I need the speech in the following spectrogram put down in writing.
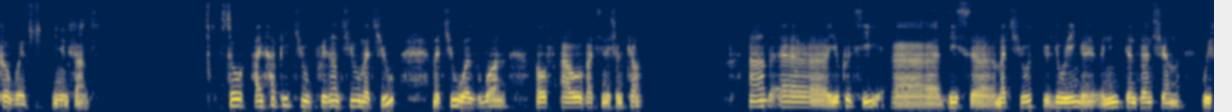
coverage in infants. So I'm happy to present you Matthew. Matthew was one of our vaccination And uh, you could see uh, this uh, Matthew doing a, an intervention with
